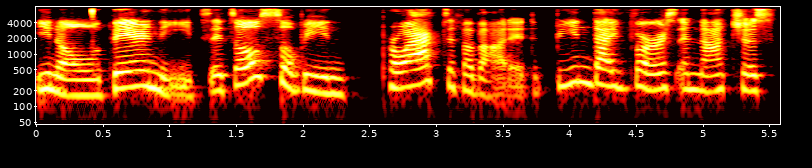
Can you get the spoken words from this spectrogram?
you know, their needs. It's also being proactive about it, being diverse and not just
